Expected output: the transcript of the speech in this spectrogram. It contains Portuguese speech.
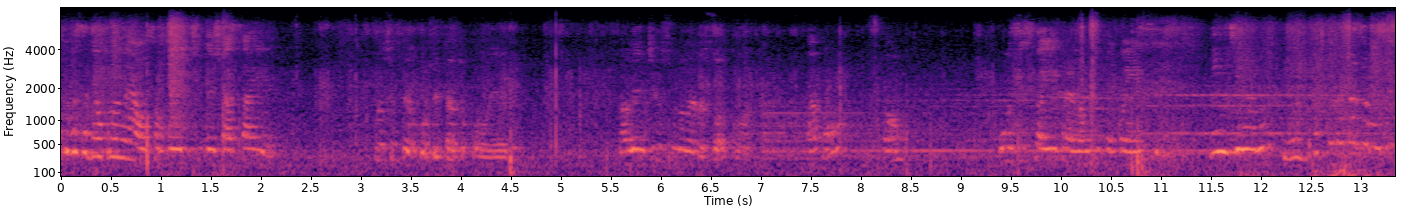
que você deu pro Nelson pra ele te deixar sair? Não se preocupe tanto com ele. Além disso, não é era só conta. Tá bom? Então, use isso aí pra não te reconhecer. Mentira, não. Por que não fazemos isso?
